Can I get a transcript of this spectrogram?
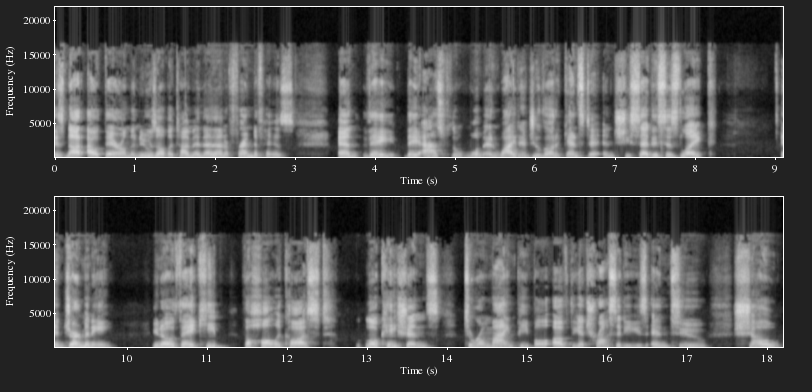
is not out there on the news all the time. And, and then a friend of his, and they they asked the woman, "Why did you vote against it?" And she said, "This is like in Germany, you know, they keep the Holocaust locations to remind people of the atrocities and to show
